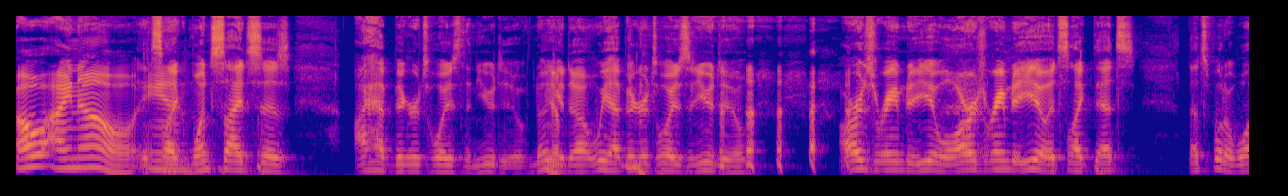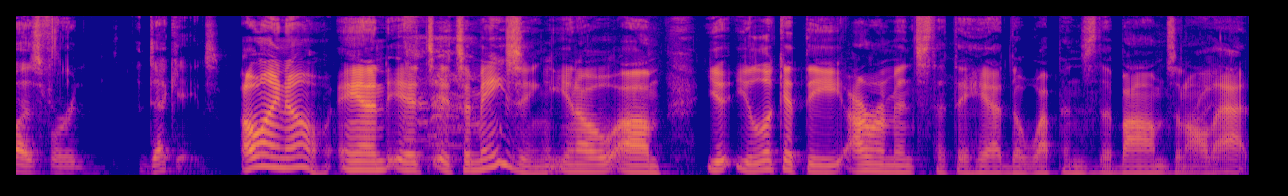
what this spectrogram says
Oh, I know. It's And- like one side says, "I have bigger toys than you do." No, you don't. We have bigger toys than you do. ours are aimed at you. Well, ours are aimed at you. It's like that's that's what it was for decades. Oh, I know, and it's it's amazing. You know, um, you you look at the armaments that they had, the weapons, the bombs, and all that.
